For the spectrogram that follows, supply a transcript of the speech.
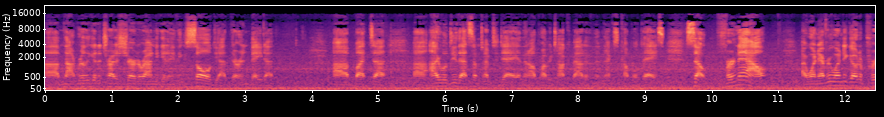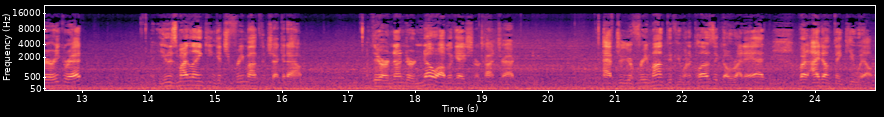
Uh, I'm not really going to try to share it around to get anything sold yet. They're in beta. Uh, but uh, uh, I will do that sometime today, and then I'll probably talk about it in the next couple days. So for now, I want everyone to go to Prairie Grit, use my link, can get your free month and check it out. They are under no obligation or contract. After your free month, if you want to close it, go right ahead. But I don't think you will.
